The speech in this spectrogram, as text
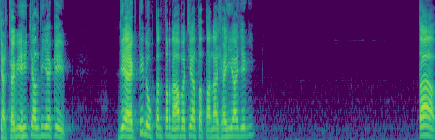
ਚਰਚਾ ਵੀ ਇਹੀ ਚੱਲਦੀ ਹੈ ਕਿ ਜੇ ਐਕਤੀ ਲੋਕਤੰਤਰ ਨਾ ਬਚਿਆ ਤਾਂ ਤਾਨਾਸ਼ਾਹੀ ਆ ਜਾਏਗੀ। ਤਾਂ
